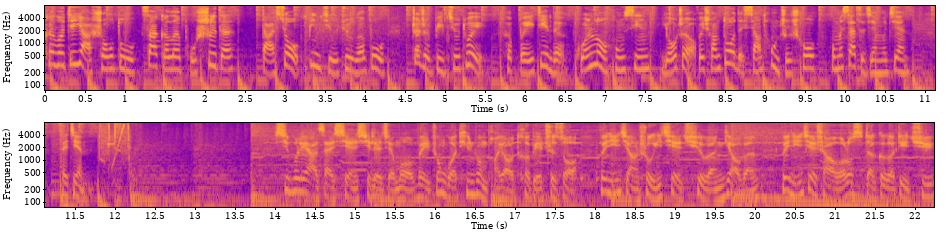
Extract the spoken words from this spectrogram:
克罗地亚首都萨格勒布市的。大小冰球俱乐部，这支冰球队和北京的昆仑红星有着非常多的相同之处。我们下次节目见，再见。西伯利亚在线系列节目为中国听众朋友特别制作，为您讲述一切趣闻要闻，为您介绍俄罗斯的各个地区。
